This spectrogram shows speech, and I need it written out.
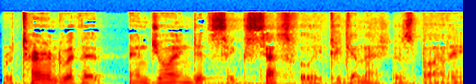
returned with it, and joined it successfully to Ganesha's body.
